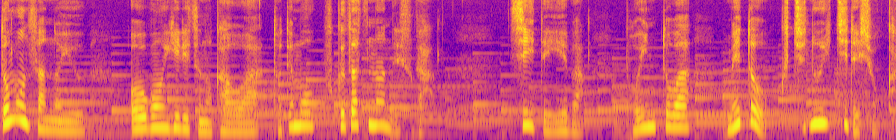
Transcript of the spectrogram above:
土門さんの言う黄金比率の顔はとても複雑なんですが強いて言えばポイントは目と口の位置でしょうか。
